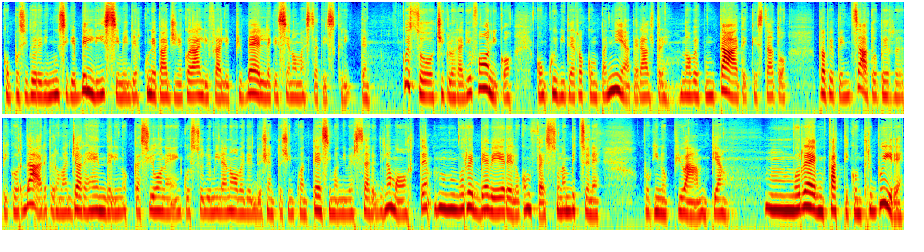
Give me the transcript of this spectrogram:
compositore di musiche bellissime e di alcune pagine corali fra le più belle che siano mai state scritte. Questo ciclo radiofonico, con cui vi terrò compagnia per altre nove puntate, che è stato proprio pensato per ricordare, per omaggiare Handel in occasione in questo 2009 del 250 anniversario della morte, mm, vorrebbe avere, lo confesso, un'ambizione un pochino più ampia. Mm, vorrei infatti contribuire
